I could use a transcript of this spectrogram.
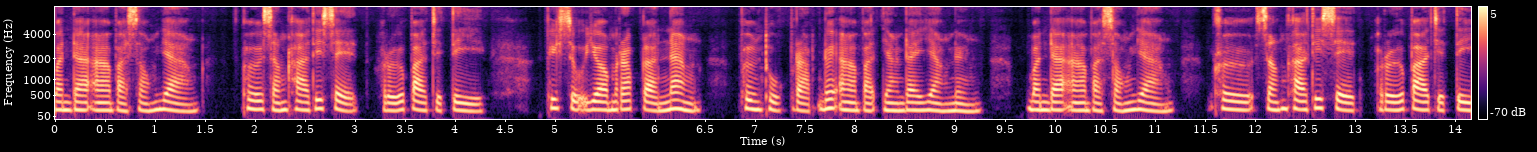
บรรดาอาบัติสองอย่าง คือสังฆาทิเศษ หรือปาจิตตีภิกษุยอมรับการนั่ง พึงถูกปรับด้วยอาบัติอย่างใดอย่างหนึ่ง บรรดาอาบัติสองอย่าง คือสังฆาทิเศษหรือปาจิตตี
